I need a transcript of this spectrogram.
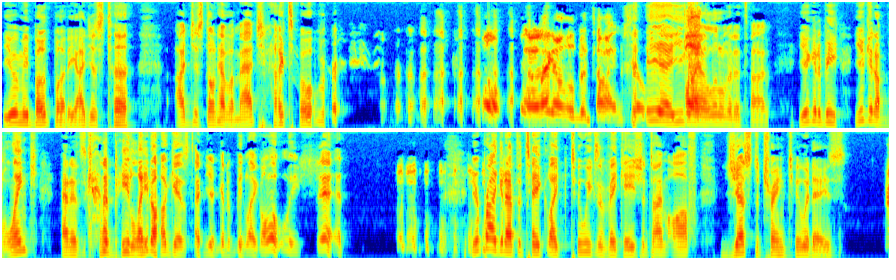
You and me both, buddy. I just, uh, I just don't have a match in October. Well, you know, I got a little bit of time, so yeah, you But- got a little bit of time. You're gonna be, you're gonna blink, and it's gonna be late August, and you're gonna be like, "Holy shit!" You're probably gonna have to take like two weeks of vacation time off just to train two a days.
